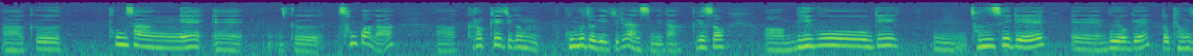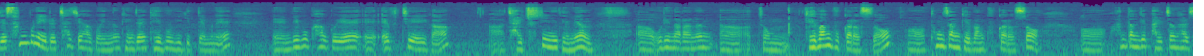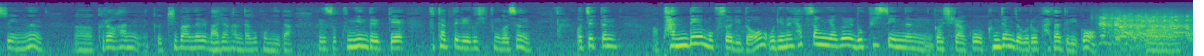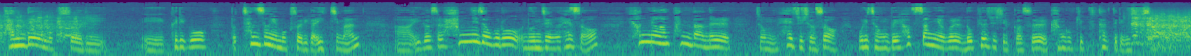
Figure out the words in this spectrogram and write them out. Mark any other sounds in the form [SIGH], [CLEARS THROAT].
아, 그 통상의 에, 음, 그 성과가 아, 그렇게 지금 고무적이지를 않습니다. 그래서 어, 미국이 음, 전 세계의 에, 무역의 또 경제 3분의 1을 차지하고 있는 굉장히 대국이기 때문에 에, 미국하고의 에, FTA가 아, 잘 추진이 되면 어, 우리나라는 어, 좀 개방 국가로서 어, 통상 개방 국가로서 어, 한 단계 발전할 수 있는 어, 그러한 그 기반을 마련한다고 봅니다. 그래서 국민들께 부탁드리고 싶은 것은 어쨌든 어, 반대의 목소리도 우리는 협상력을 높일 수 있는 것이라고 긍정적으로 받아들이고 어, 반대의 목소리 이, 그리고 또 찬성의 목소리가 있지만 아, 이것을 합리적으로 논쟁을 해서 현명한 판단을 좀 해주셔서 우리 정부의 협상력을 높여주실 것을 간곡히 부탁드리고 싶습니다.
